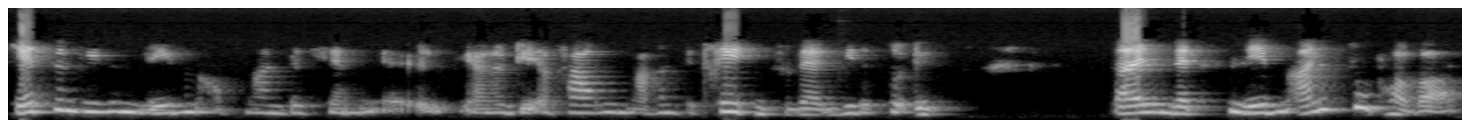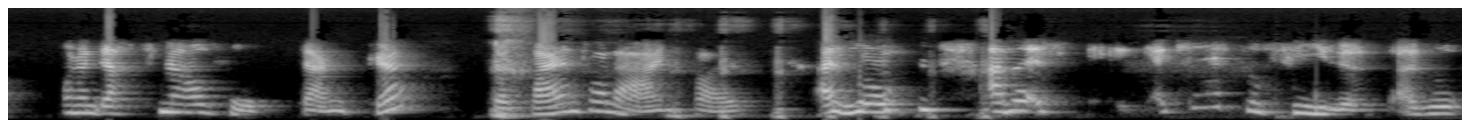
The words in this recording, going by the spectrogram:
jetzt in diesem Leben auch mal ein bisschen äh, gerne die Erfahrung machen, getreten zu werden, wie das so ist. Weil im letzten Leben alles super war. Und dann dachte ich mir auch so, danke, das war ein toller Einfall. Also, aber es erklärt so vieles. Also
